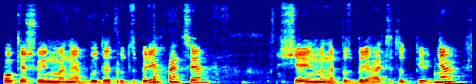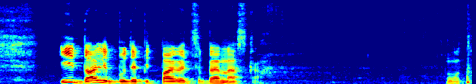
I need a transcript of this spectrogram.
поки що він мене буде тут зберігатися. Ще він мене позберігається тут півдня. І далі буде підпаюватися БМС-ка. От.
